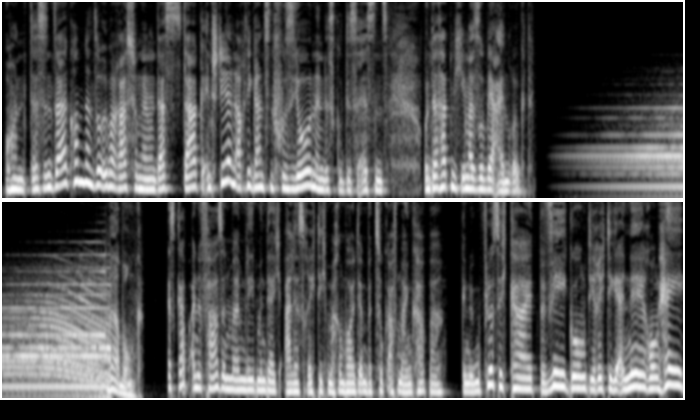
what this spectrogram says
Und das sind, da kommen dann so Überraschungen und das, da entstehen auch die ganzen Fusionen des gutes Essens. Und das hat mich immer so beeindruckt. Werbung. Es gab eine Phase in meinem Leben, in der ich alles richtig machen wollte in Bezug auf meinen Körper. Genügend Flüssigkeit, Bewegung, die richtige Ernährung. Hey,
